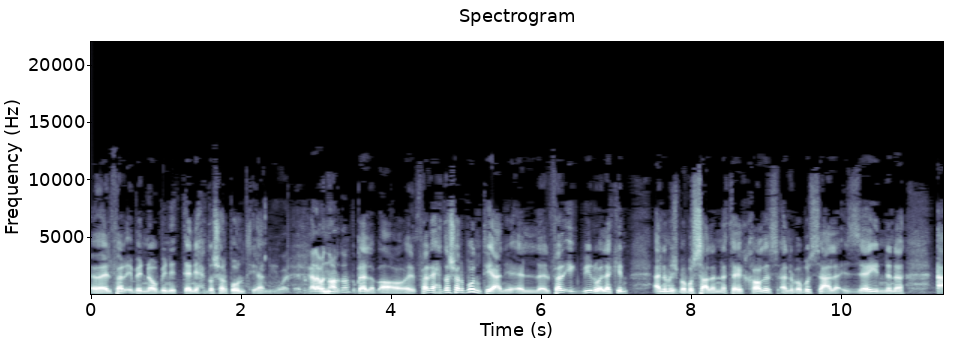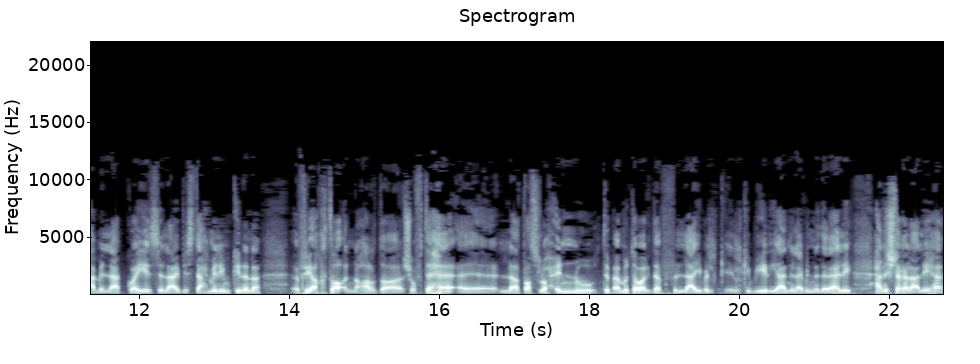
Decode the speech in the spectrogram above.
الفرق بيننا وبين التاني 11 بونت يعني. اتغلب النهارده؟ غلب آه الفرق 11 بونت يعني ال- الفرق كبير ولكن أنا مش ببص على النتائج خالص. أنا ببص على إزاي إن أنا أعمل لاعب كويس اللاعب يستحمل. يمكن أنا في أخطاء النهارده شفتها آه، لا تصلح إنه تبقى متواجدة في اللعيب الك- الكبير يعني لاعب النادي الأهلي هنشتغل عليها.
